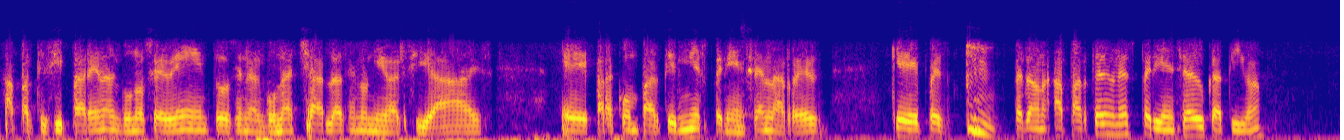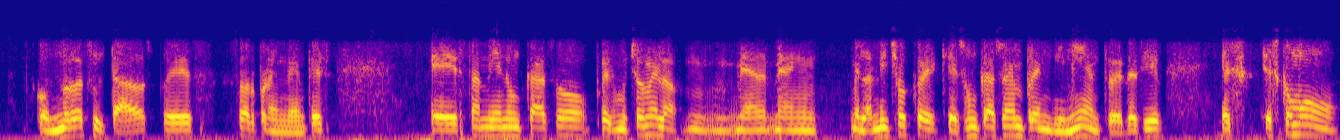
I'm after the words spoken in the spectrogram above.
a participar en algunos eventos, en algunas charlas en universidades, eh, para compartir mi experiencia en la red, que pues, perdón, aparte de una experiencia educativa, con unos resultados pues sorprendentes, es también un caso, pues muchos me lo, me, me han, me lo han dicho que, que es un caso de emprendimiento, es decir, es, es como,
